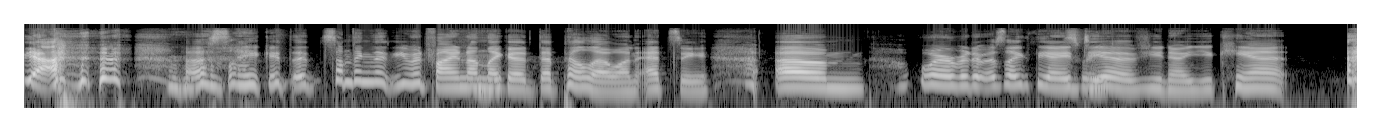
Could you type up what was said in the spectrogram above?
yeah. I was like it, it's something that you would find on like a, a pillow on Etsy. Um where but it was like the idea of, you know, you can't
